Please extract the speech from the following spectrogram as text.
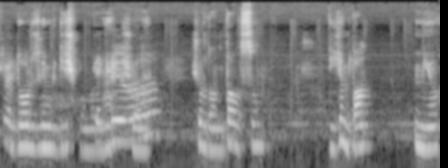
Gel. Doğru düzgün bir giriş bulamadım. Bekliyor. şöyle. Şuradan dalsın. Diyeceğim dalmıyor.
